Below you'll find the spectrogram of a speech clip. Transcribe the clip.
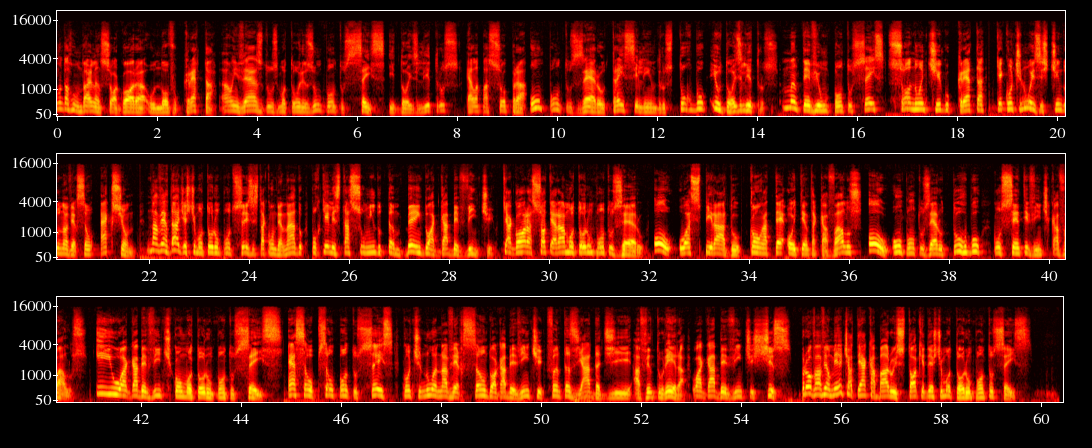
quando a Hyundai lançou agora o novo Creta, ao invés dos motores 1.6 e 2 litros, ela passou para 1.0 3 cilindros turbo e o 2 litros. Manteve 1.6 só no antigo Creta, que continua existindo na versão Action. Na verdade, este motor 1.6 está condenado porque ele está sumindo também do HB20, que agora só terá motor 1.0 ou o aspirado com até 80 cavalos ou 1.0 turbo com 120 cavalos. E o HB20 com motor 1.6? Essa opção 1.6 continua na versão do HB20 fantasiada de aventureira, o HB20X. Provavelmente até acabar o estoque deste motor 1.6.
